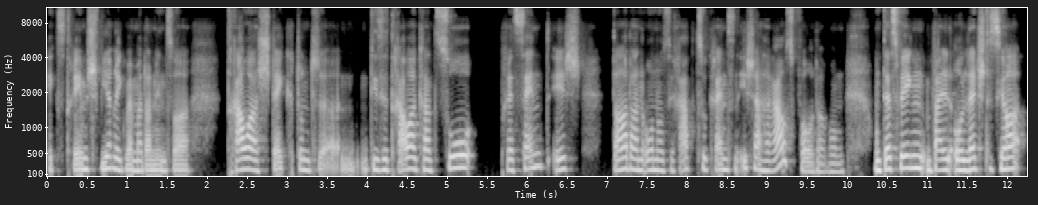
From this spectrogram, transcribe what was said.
extrem schwierig, wenn man dann in so Trauer steckt und äh, diese Trauer gerade so präsent ist, da dann noch sich abzugrenzen, ist eine Herausforderung. Und deswegen, weil auch letztes Jahr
